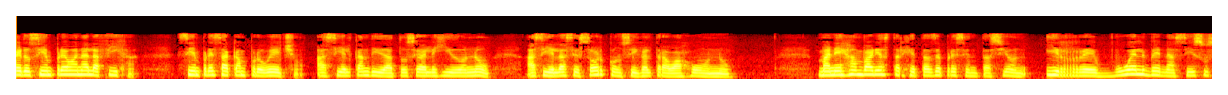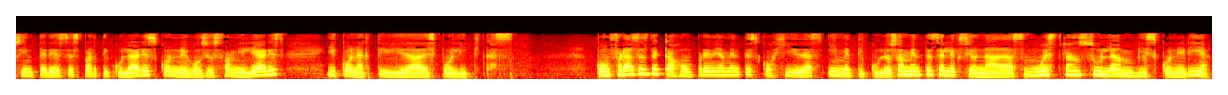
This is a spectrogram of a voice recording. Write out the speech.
Pero siempre van a la fija, siempre sacan provecho, así el candidato sea elegido o no, así el asesor consiga el trabajo o no. Manejan varias tarjetas de presentación y revuelven así sus intereses particulares con negocios familiares y con actividades políticas. con frases de cajón previamente escogidas y meticulosamente seleccionadas muestran su lambisconería.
